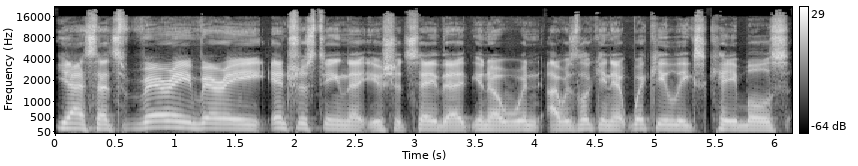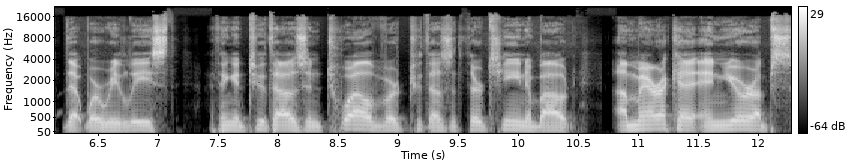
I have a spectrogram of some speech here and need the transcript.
Yes, that's very, very interesting that you should say that. You know, when I was looking at WikiLeaks cables that were released, I think in 2012 or 2013, about America and Europe's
